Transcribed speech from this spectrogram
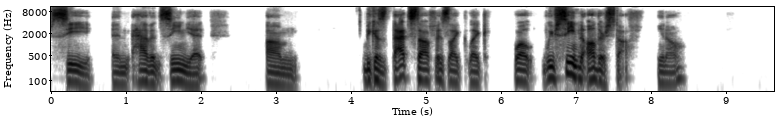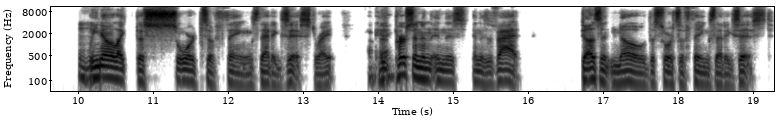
see and haven't seen yet um because that stuff is like like well we've seen other stuff you know? We hmm know like the sorts of things that exist right? The person in, in this in this vat doesn't know the sorts of things that exist.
